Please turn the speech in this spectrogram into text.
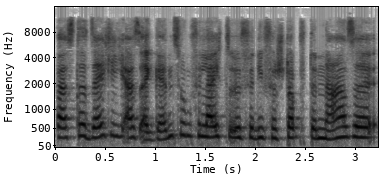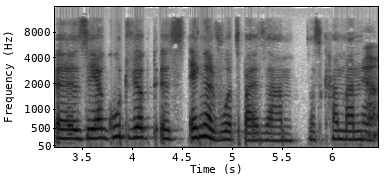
Was tatsächlich als Ergänzung vielleicht für die verstopfte Nase äh, sehr gut wirkt, ist Engelwurzbalsam. Das kann man ja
